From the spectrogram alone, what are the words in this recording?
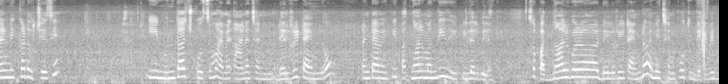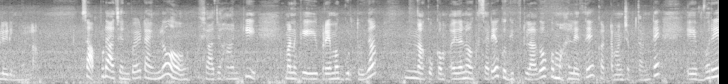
అండ్ ఇక్కడ వచ్చేసి ఈ ముంతాజ్ కోసం ఆమె ఆయన చన్ డెలివరీ టైంలో అంటే ఆమెకి పద్నాలుగు మంది పిల్లలు వీళ్ళకి. సో పద్నాలుగో డెలివరీ టైంలో ఆమె చనిపోతుంది హెవీ బ్లీడింగ్ వల్ల. సో అప్పుడు ఆ చనిపోయే టైంలో షాజహాన్కి మనకి ప్రేమ గుర్తుగా నాకు ఒక ఏదైనా ఒకసారి ఒక గిఫ్ట్ లాగా ఒక మహల్ అయితే కట్టమని చెప్తా. అంటే ఎవరే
